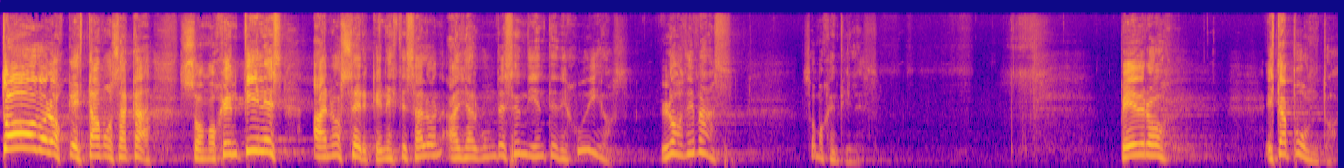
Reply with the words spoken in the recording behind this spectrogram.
todos los que estamos acá somos gentiles, a no ser que en este salón haya algún descendiente de judíos. Los demás somos gentiles. Pedro está a punto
